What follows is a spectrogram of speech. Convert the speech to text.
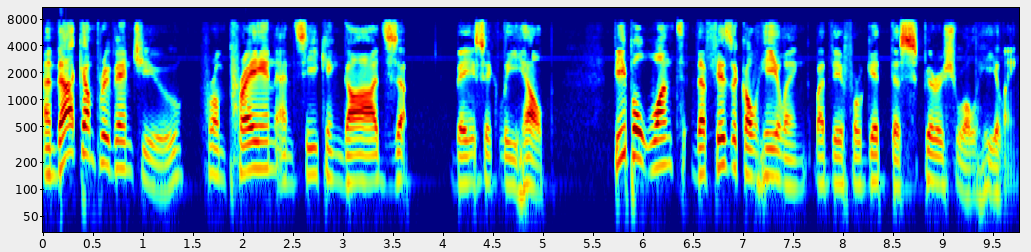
And that can prevent you from praying and seeking God's basically help. People want the physical healing, but they forget the spiritual healing.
